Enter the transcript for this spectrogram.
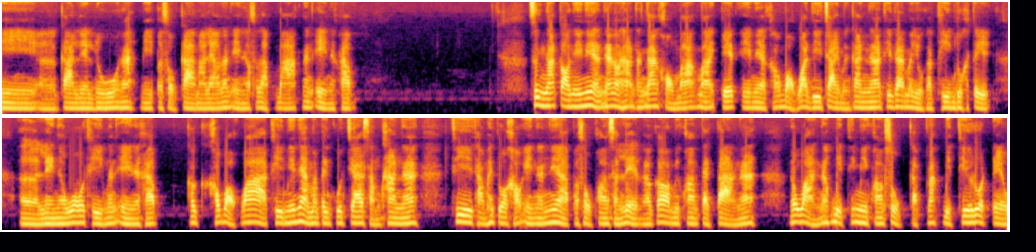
มีการเรียนรู้นะมีประสบการณ์มาแล้วนั่นเองสำหรับมาร์กนั่นเองนะครับ ซึ่งณตอนนี้เนี่ยแน่นอนฮะทางด้านของมาร์คมาเกตเองเนี่ยเขาบอกว่าดีใจเหมือนกันนะที่ได้มาอยู่กับทีมดูคติเอ่อเลโนโวทีมนั่นเองนะครับเขาเขาบอกว่าทีมนี้เนี่ยมันเป็นกุญแจสำคัญนะที่ทำให้ตัวเขาเองนั้นเนี่ยประสบความสำเร็จแล้วก็มีความแตกต่างนะระหว่างนักบิดที่มีความสุขกับนักบิดที่รวดเร็ว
